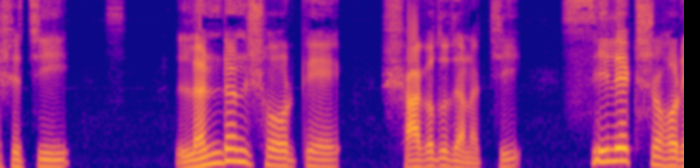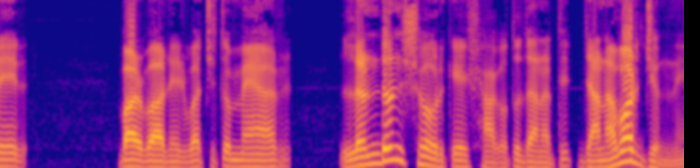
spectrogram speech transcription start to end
এসেছি লন্ডন শহরকে স্বাগত জানাচ্ছি। সিলেট শহরের বারবার নির্বাচিত মেয়র লন্ডন শহরকে স্বাগত জানাতে, জানাবার জন্যে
